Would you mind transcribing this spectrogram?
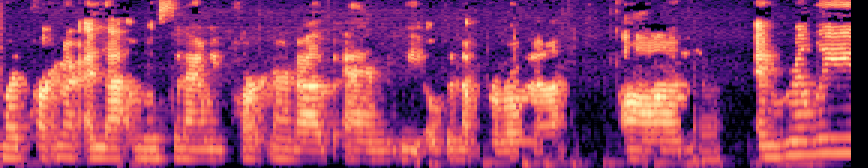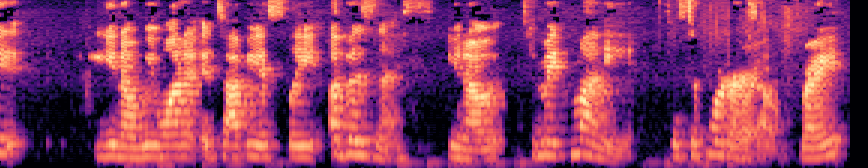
my partner Ella Moose and I, we partnered up and we opened up Verona. Um, and really, you know, we wanted, it's obviously a business, you know, to make money, to support ourselves, right?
